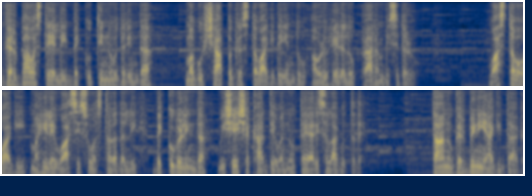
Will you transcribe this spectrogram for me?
ಗರ್ಭಾವಸ್ಥೆಯಲ್ಲಿ ಬೆಕ್ಕು ತಿನ್ನುವುದರಿಂದ ಮಗು ಶಾಪಗ್ರಸ್ತವಾಗಿದೆ ಎಂದು ಅವಳು ಹೇಳಲು ಪ್ರಾರಂಭಿಸಿದಳು. ವಾಸ್ತವವಾಗಿ ಮಹಿಳೆ ವಾಸಿಸುವ ಸ್ಥಳದಲ್ಲಿ ಬೆಕ್ಕುಗಳಿಂದ ವಿಶೇಷ ಖಾದ್ಯವನ್ನು ತಯಾರಿಸಲಾಗುತ್ತದೆ. ತಾನು ಗರ್ಭಿಣಿಯಾಗಿದ್ದಾಗ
